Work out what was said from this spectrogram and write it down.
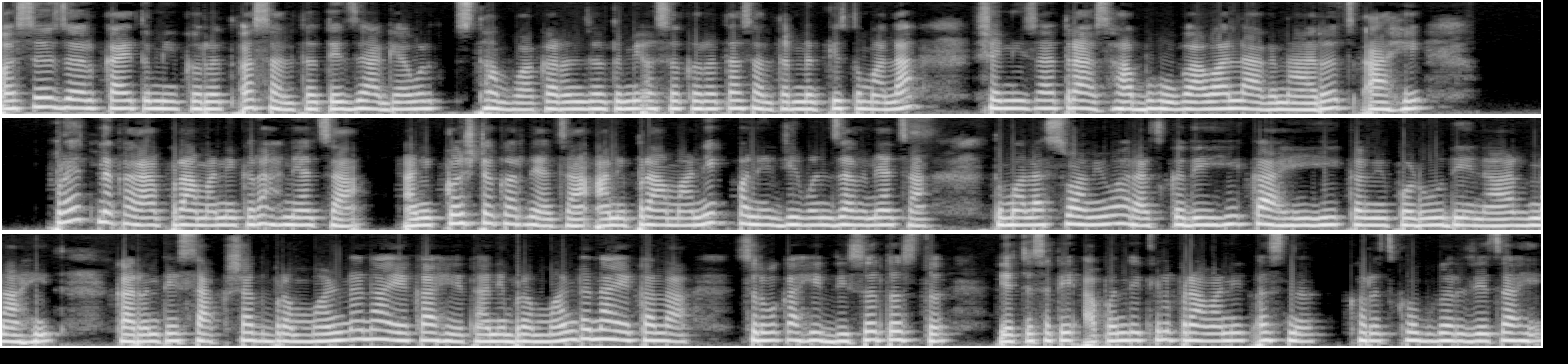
असं जर काय तुम्ही करत असाल तर ते जाग्यावर थांबवा. कारण जर तुम्ही असं करत असाल तर नक्कीच तुम्हाला शनीचा त्रास हा भोगावा लागणारच आहे. प्रयत्न करा प्रामाणिक राहण्याचा आणि कष्ट करण्याचा आणि प्रामाणिकपणे जीवन जगण्याचा. तुम्हाला स्वामी महाराज कधीही काहीही कमी पडू देणार नाहीत. कारण ते साक्षात ब्रह्मांड नायक आहेत आणि ब्रह्मांड नायकाला सर्व काही दिसत असतं. याच्यासाठी आपण देखील प्रामाणिक असणं खरंच खूप गरजेचं आहे.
